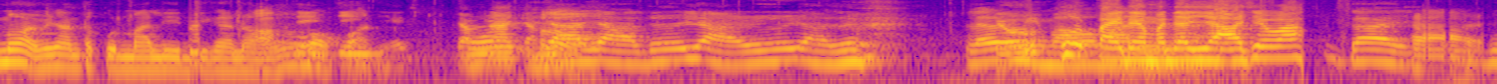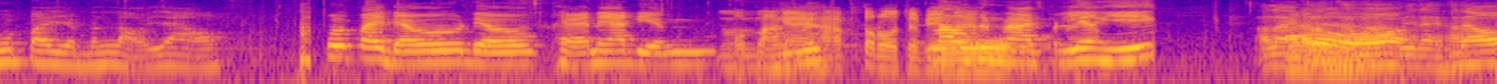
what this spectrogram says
เมื่อวานพี่นามตระกูลมาลีนจริงอะน้องจริบงอกจริงก่อนจำได้จำอย่าได้อย่าเลยอย่าเลยอย่าเลยแล้วเดี๋ยวหมีเมาพูดไปเดี๋ยวมันจะยาวใช่ปะใช่พูดไปอย่ามันเหลายาว พูดไปเดี๋ยวเดี๋ยวแผลในอดีตฝังไงลึกครับตลอดจะเป็นเล่าไงขึ้นมาเป็นเรื่องยี้อะไรฮัลโหลครับมีอะไรครับแล้วมา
